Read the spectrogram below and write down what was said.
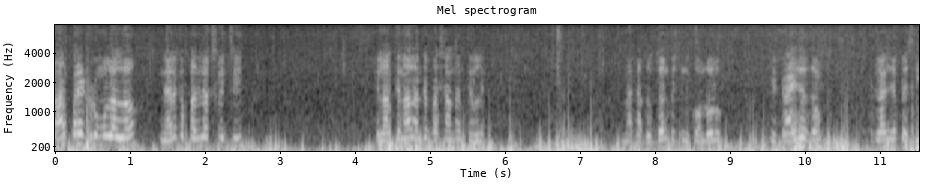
కార్పొరేట్ రూములలో నెలకు పది లక్షలు ఇచ్చి ఇలా తినాలంటే ప్రశాంతంగా తినలేం. నాకు అది వద్దు అనిపించింది కొన్ని రోజులు. ఇది ట్రై చేద్దాం. ఇట్లా అని చెప్పేసి.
